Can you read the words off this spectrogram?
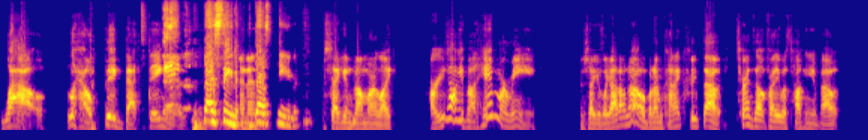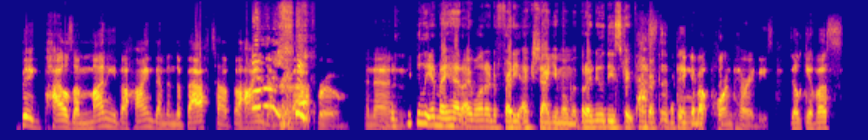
"Wow, look how big that thing is." best scene, And then- best scene. Shaggy and Velma are like, "Are you talking about him or me?" And Shaggy's like, "I don't know, but I'm kind of creeped out." Turns out Freddy was talking about big piles of money behind them in the bathtub behind them in the bathroom, and then. Particularly in my head, I wanted a Freddy X Shaggy moment, but I knew these straight porn That's directors the thing about porn parodies. They'll give us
